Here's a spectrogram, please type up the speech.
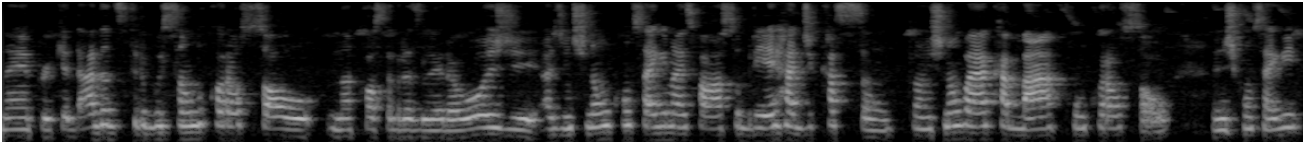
né? Porque dada a distribuição do coral-sol na costa brasileira hoje, a gente não consegue mais falar sobre erradicação. Então a gente não vai acabar com o coral-sol. A gente consegue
